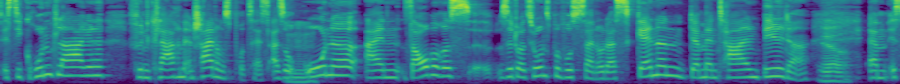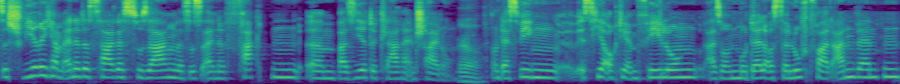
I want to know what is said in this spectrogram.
ist die Grundlage für einen klaren Entscheidungsprozess. Also mhm. ohne ein sauberes äh, Situationsbewusstsein oder Scannen der mentalen Bilder ähm, ist es schwierig, am Ende des Tages Tages zu sagen, das ist eine faktenbasierte, klare Entscheidung. Ja. Und deswegen ist hier auch die Empfehlung, also ein Modell aus der Luftfahrt anwenden.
